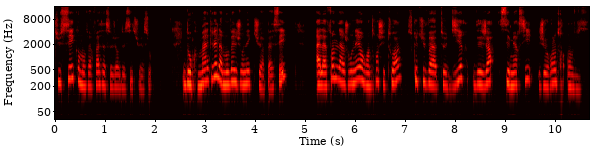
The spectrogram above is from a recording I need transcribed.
tu sais comment faire face à ce genre de situation. Donc malgré la mauvaise journée que tu as passée, à la fin de la journée, en rentrant chez toi, ce que tu vas te dire déjà, c'est merci, je rentre en vie.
